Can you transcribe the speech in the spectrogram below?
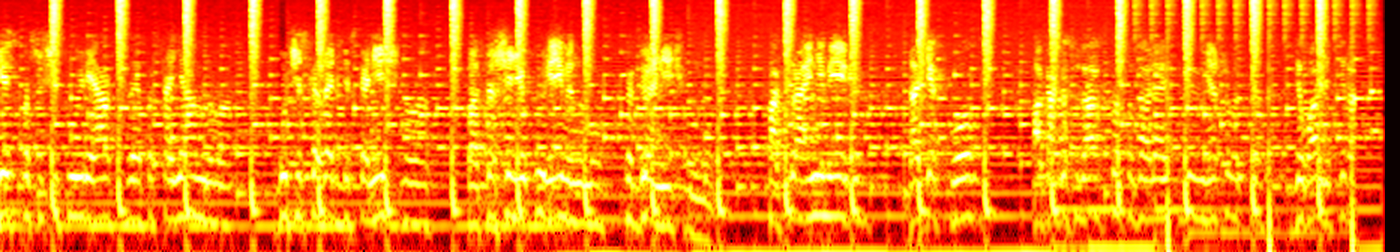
есть по существу реакция постоянного, лучше сказать бесконечного, по отношению к временному, к ограниченному. По крайней мере, до тех пор, пока государство позволяет вмешиваться в дела литературы.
